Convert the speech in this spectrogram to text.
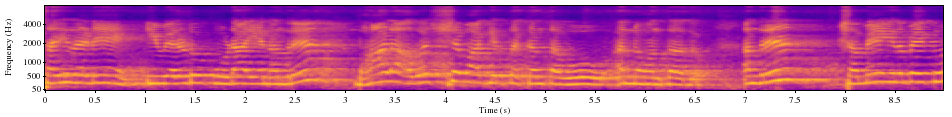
ಸೈರಣೆ ಇವೆರಡೂ ಕೂಡ ಏನಂದ್ರೆ ಅವಶ್ಯವಾಗಿರ್ತಕ್ಕಂಥವು ಅನ್ನುವಂಥದ್ದು. ಅಂದರೆ ಕ್ಷಮೆ ಇರಬೇಕು,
